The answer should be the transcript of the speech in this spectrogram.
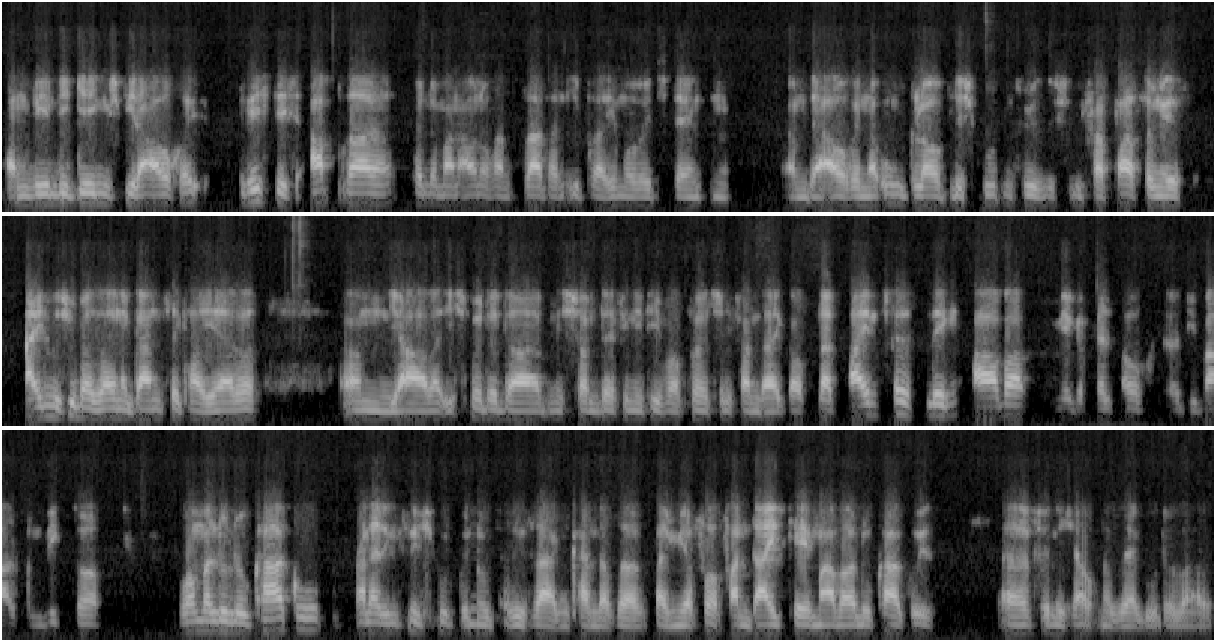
an wen die Gegenspieler auch richtig abprallen, könnte man auch noch an Zlatan Ibrahimovic denken, ähm, der auch in einer unglaublich guten physischen Verfassung ist, eigentlich über seine ganze Karriere. Ähm, ja, aber ich würde da mich schon definitiv auf Virgil van Dijk auf Platz 1 festlegen, aber mir gefällt auch äh, die Wahl von Victor Romelu Lukaku, allerdings nicht gut genug, dass ich sagen kann, dass er bei mir vor Van Dijk käme, aber Lukaku ist, äh, finde ich, auch eine sehr gute Wahl.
